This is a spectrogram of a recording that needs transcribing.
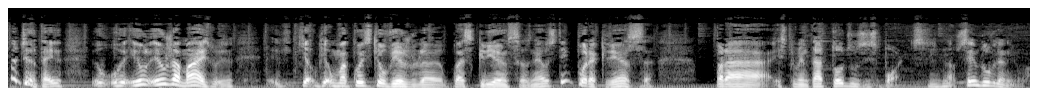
não adianta. Eu, eu, eu, jamais. uma coisa que eu vejo na- com as crianças, né? Você tem que pôr a criança para experimentar todos os esportes, não, sem dúvida nenhuma.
